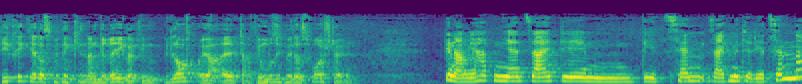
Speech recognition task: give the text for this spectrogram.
Wie kriegt ihr das mit den Kindern geregelt? Wie, wie läuft euer Alltag? Wie muss ich mir das vorstellen? Genau, wir hatten jetzt seit, dem Dezember, seit Mitte Dezember,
